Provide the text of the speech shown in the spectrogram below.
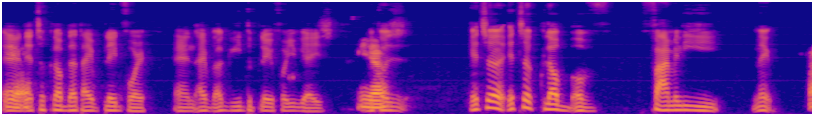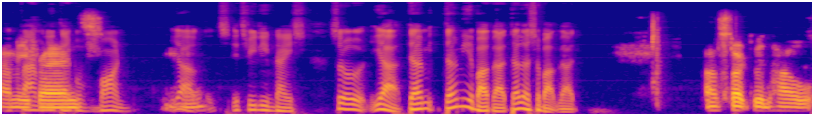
And Yeah. it's a club that I've played for and I've agreed to play for you guys yeah. because it's a it's a club of family like Family, family type of friends. bond. Yeah, Mhm. it's it's really nice. So, yeah, tell me tell me about that. Tell us about that. I'll start with how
